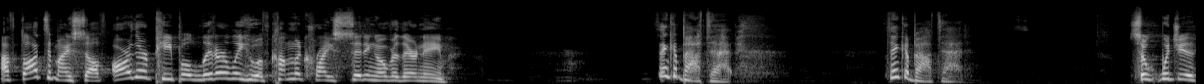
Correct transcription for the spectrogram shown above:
I've thought to myself, are there people literally who have come to Christ sitting over their name? Think about that. Think about that. So, would you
